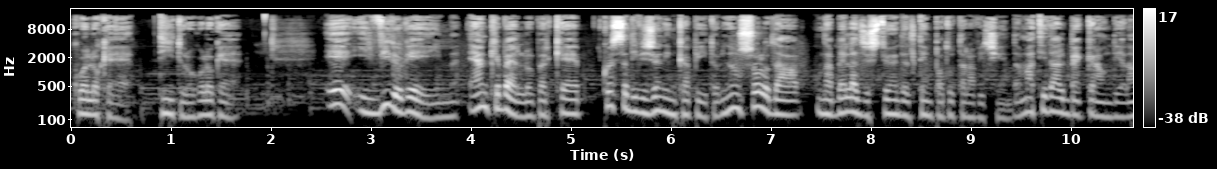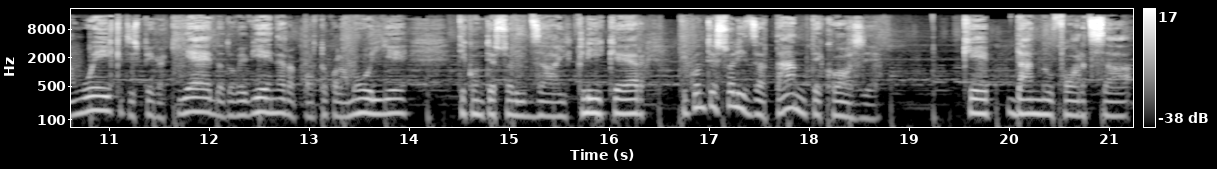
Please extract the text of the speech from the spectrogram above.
quello che è titolo quello che è. E il videogame è anche bello perché questa divisione in capitoli non solo dà una bella gestione del tempo a tutta la vicenda, ma ti dà il background di Alan Wake, ti spiega chi è, da dove viene, il rapporto con la moglie, ti contestualizza il clicker, ti contestualizza tante cose che danno forza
